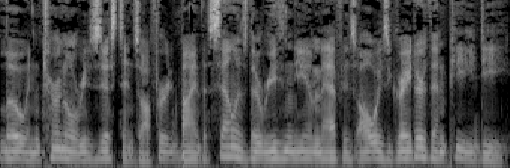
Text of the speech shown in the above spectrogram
Low internal resistance offered by the cell is the reason EMF is always greater than PD.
